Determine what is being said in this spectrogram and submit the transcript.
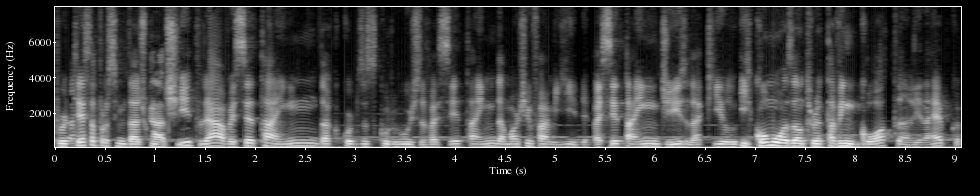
por ter essa proximidade com o título, ah, vai ser Taim da Corpo das Corujas, vai ser Taim da Morte em Família, vai ser Taim disso, daquilo. E como o Asa Noturna tava em Gotham ali na época,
